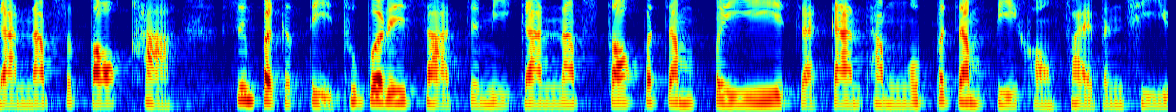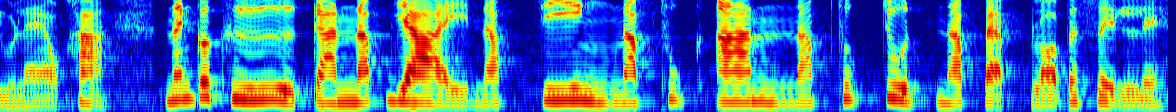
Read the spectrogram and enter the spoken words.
การนับสต็อกค่ะ ซึ่งปกติทุกบริษัทจะมีการนับสต็อกประจำปี จากการทำงบประจำปีของฝ่ายบัญชีอยู่แล้วค่ะ นั่นก็คือการนับใหญ่ นับจริง นับทุกอัน นับทุกจุด นับแบบร้อยเปอร์เซ็นต์เลย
